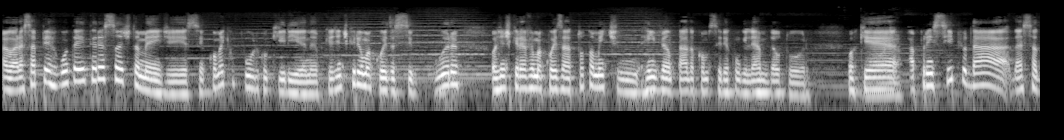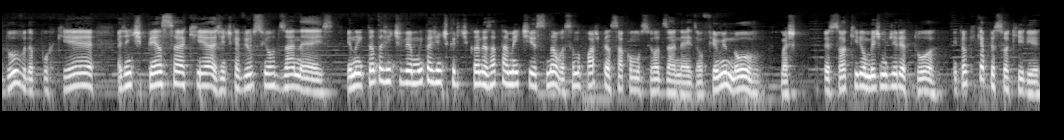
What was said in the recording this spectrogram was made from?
Agora, essa pergunta é interessante também, de assim, como é que o público queria, né? Porque a gente queria uma coisa segura, ou a gente queria ver uma coisa totalmente reinventada, como seria com o Guilherme Del Toro. Porque Olha. a princípio dá, dá essa dúvida, porque a gente pensa que a gente quer ver o Senhor dos Anéis. E, no entanto, a gente vê muita gente criticando exatamente isso. Não, você não pode pensar como o Senhor dos Anéis, é um filme novo, mas a pessoa queria o mesmo diretor. Então, o que, que a pessoa queria?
